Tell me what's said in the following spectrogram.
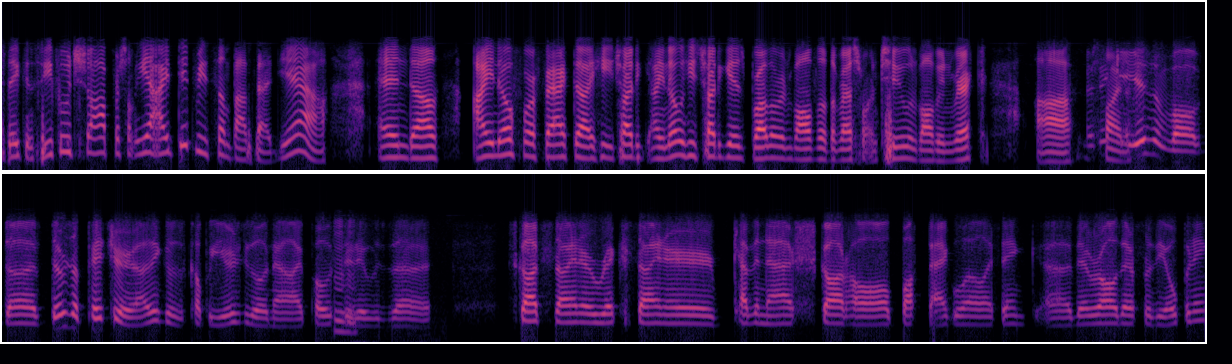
steak and seafood shop or something. Yeah, I did read something about that. Yeah, and uh, I know for a fact uh, he tried to. I know he tried to get his brother involved with the restaurant too, involving Rick. Uh, I think fine. he is involved. Uh, there was a picture. I think it was a couple of years ago now. I posted. Mhm. It was uh, Scott Steiner, Rick Steiner, Kevin Nash, Scott Hall, Buff Bagwell. I think uh, they were all there for the opening.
